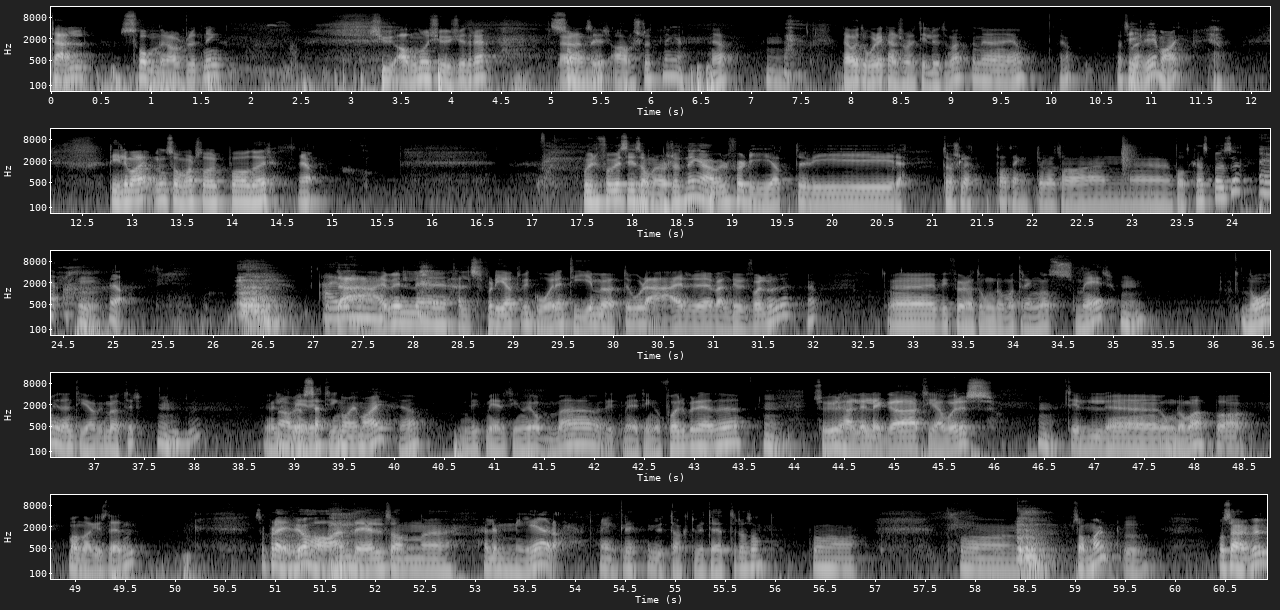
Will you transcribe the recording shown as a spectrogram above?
til sommeravslutning. Anno 2023. Sommeravslutning, ja. Ja. Mm. Det var et ord jeg kanskje var litt tidlig ute med, men ja. ja. Det er tidlig i mai. Tidlig mai, men sommeren står på dør. Ja. Hvorfor vi sier sommeravslutning, er vel fordi at vi rett og slett har tenkt til å ta en uh, podkastpause. Ja. Mm. Ja. Er Det er vel eh, helst fordi at vi går en tid i møte hvor det er eh, veldig utfordrende. Ja. Eh, vi føler at ungdommer trenger oss mer Mm. nå, i den tida vi møter. Mm. Vi har Det har vi jo sett ting- nå i mai. Ja, litt mer ting å jobbe med, litt mer ting å forberede. Mm. Så vi vil heller legge tida vår Mm. til uh, ungdommer på mandag isteden. Så pleier vi å ha en del sånn Eller mer, da, egentlig. Uteaktiviteter og sånn på, på sommeren. Mm. Og så er det vel,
